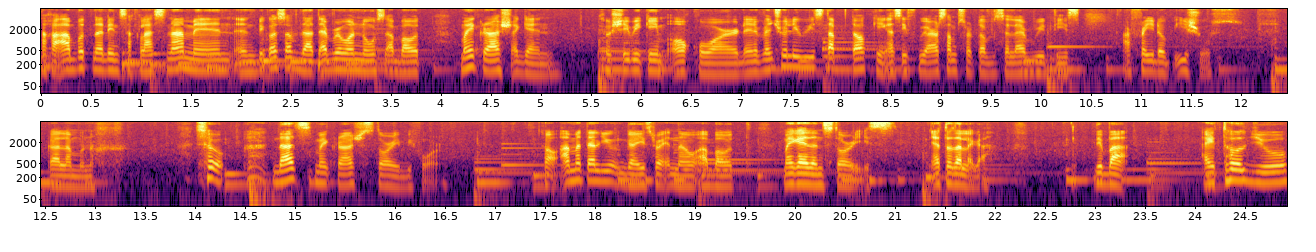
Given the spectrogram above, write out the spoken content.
nakaabot na din sa class namin and because of that, everyone knows about my crush again. So she became awkward and eventually we stopped talking as if we are some sort of celebrities afraid of issues. Kala mo na. so, that's my crush story before. So, I'm gonna tell you guys right now about my guidance stories. Ito talaga. 'Di ba? I told you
